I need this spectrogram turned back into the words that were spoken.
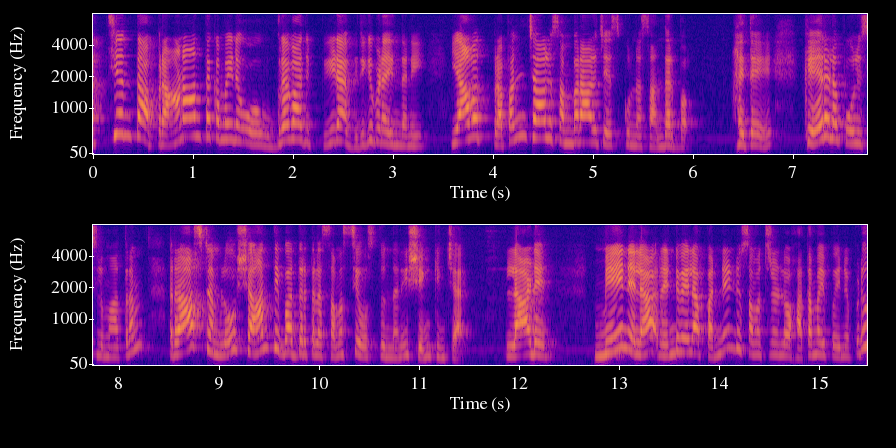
అత్యంత ప్రాణాంతకమైన ఓ ఉగ్రవాది పీడ విరిగిపడైందని యావత్ ప్రపంచాలు సంబరాలు చేసుకున్న సందర్భం. అయితే కేరళ పోలీసులు మాత్రం రాష్ట్రంలో శాంతి భద్రతల సమస్య వస్తుందని శంకించారు. లాడెన్ మే నెల రెండు వేల పన్నెండు సంవత్సరంలో హతమైపోయినప్పుడు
